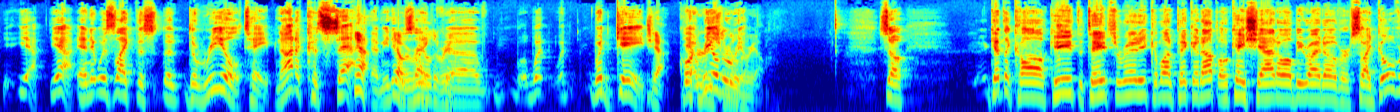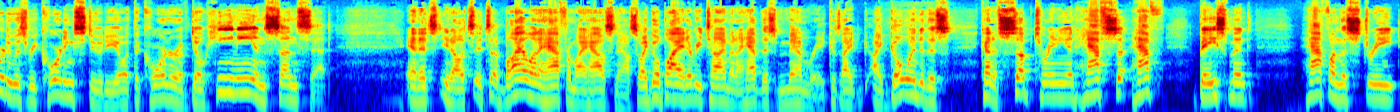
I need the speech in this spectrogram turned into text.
Yeah, yeah, and it was like this the, the real tape, not a cassette. Yeah, I mean, yeah, it was like uh, what what what gauge? Yeah, yeah reel to reel. reel. So get the call. Keith, the tapes are ready. Come on, pick it up. Okay, Shadoe, I'll be right over. So I'd go over to his recording studio at the corner of Doheny and Sunset. And it's you know it's it's a mile and a half from my house now, so I go by it every time, and I have this memory because I I go into this kind of subterranean half half basement, half on the street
